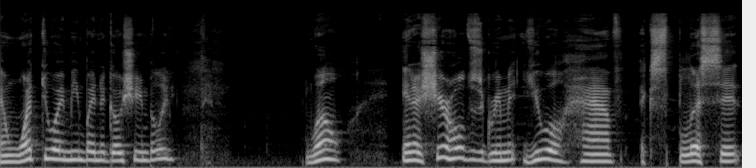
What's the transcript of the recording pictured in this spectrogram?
And what do I mean by negotiability? Well, in a shareholders agreement, you will have explicit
